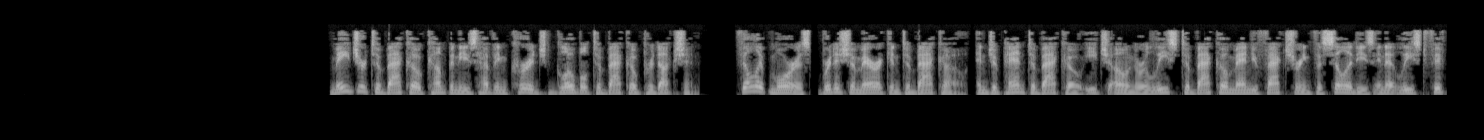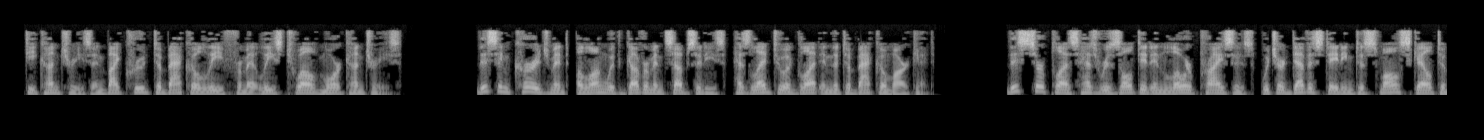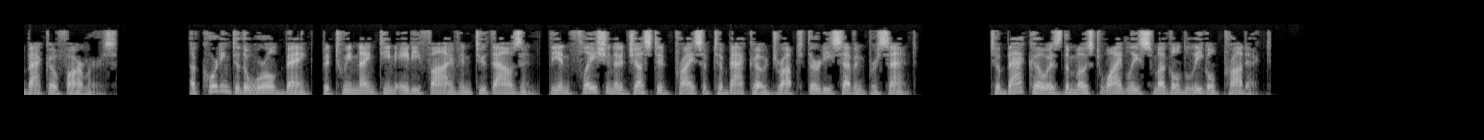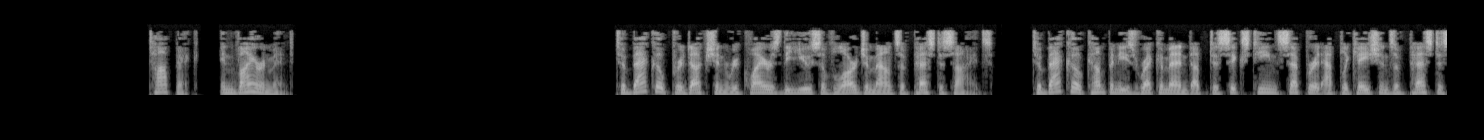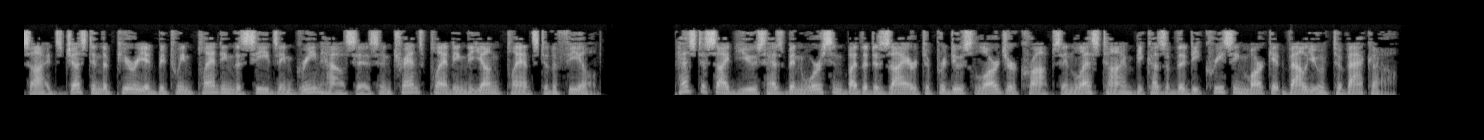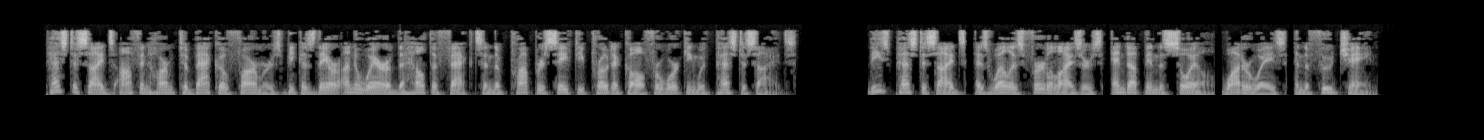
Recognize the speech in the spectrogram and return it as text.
Major tobacco companies have encouraged global tobacco production. Philip Morris, British American Tobacco, and Japan Tobacco each own or lease tobacco manufacturing facilities in at least 50 countries and buy crude tobacco leaf from at least 12 more countries. This encouragement, along with government subsidies, has led to a glut in the tobacco market. This surplus has resulted in lower prices, which are devastating to small-scale tobacco farmers. According to the World Bank, between 1985 and 2000, the inflation-adjusted price of tobacco dropped 37%. Tobacco is the most widely smuggled legal product. Environment Tobacco production requires the use of large amounts of pesticides. Tobacco companies recommend up to 16 separate applications of pesticides just in the period between planting the seeds in greenhouses and transplanting the young plants to the field. Pesticide use has been worsened by the desire to produce larger crops in less time because of the decreasing market value of tobacco. Pesticides often harm tobacco farmers because they are unaware of the health effects and the proper safety protocol for working with pesticides. These pesticides, as well as fertilizers, end up in the soil, waterways, and the food chain.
